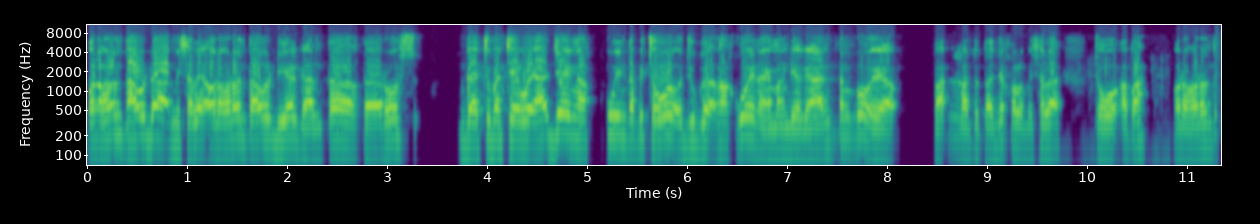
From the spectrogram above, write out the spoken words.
orang-orang tahu dah misalnya orang-orang tahu dia ganteng terus nggak cuma cewek aja yang ngakuin tapi cowok juga ngakuin. Nah, emang dia ganteng kok ya. Pa- Hmm. patut aja kalau misalnya cowok apa orang-orang tuh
